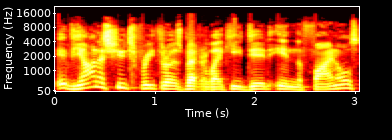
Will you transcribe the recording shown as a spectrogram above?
if Giannis shoots free throws better, like he did in the finals,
